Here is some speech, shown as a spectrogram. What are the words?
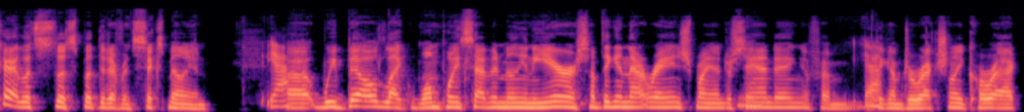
Okay, let's let's split the difference. 6 million. Yeah. Uh, we build like 1.7 million a year or something in that range, my understanding, if I'm Yeah. think I'm directionally correct.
